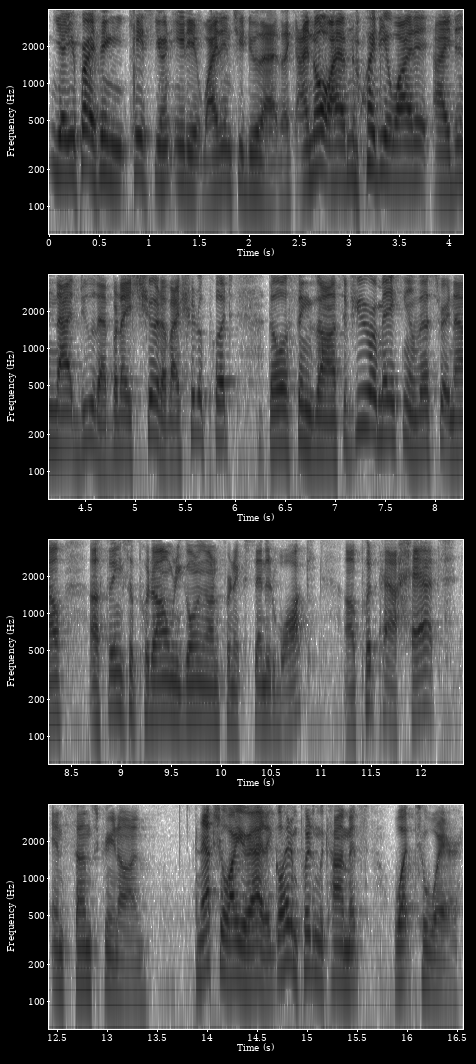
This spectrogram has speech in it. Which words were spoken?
yeah, you're probably thinking, Casey, you're an idiot. Why didn't you do that? Like, I know I have no idea why I did, I did not do that, but I should have. I should have put those things on. So if you are making a list right now of things to put on when you're going on for an extended walk, uh, put a hat and sunscreen on. And actually, while you're at it, go ahead and put in the comments what to wear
